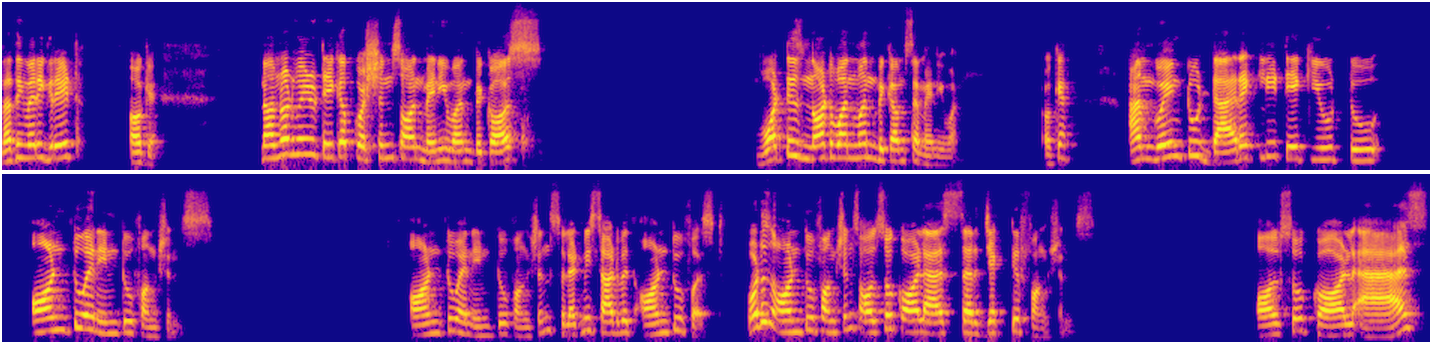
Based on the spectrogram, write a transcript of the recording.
Nothing very great? Okay. Now i'm not going to take up questions on many one because what is not one one becomes a many one. Okay? I'm going to directly take you to onto and into functions onto and into functions. So let me start with onto first. What is onto functions? Also called as surjective functions. Also called as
